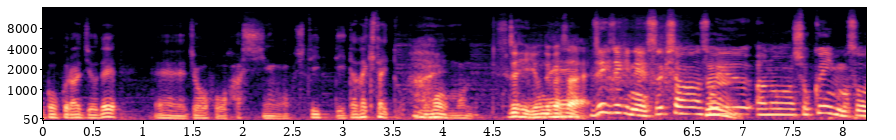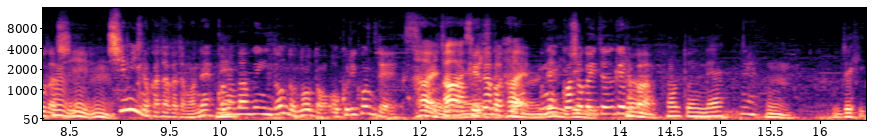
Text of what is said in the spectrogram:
北北ラジオで、えー情報発信をしていっていただきたいと思うもんです、ぜひ呼んでください、ぜひぜひね鈴木さんはそういう、あの職員もそうだし、うんうんうん。市民の方々もねこの番組にどんどんどんどん送り込んではいいただければと、はい。ねご紹介いただければ、うん。本当にね、ね。うん、ぜひ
